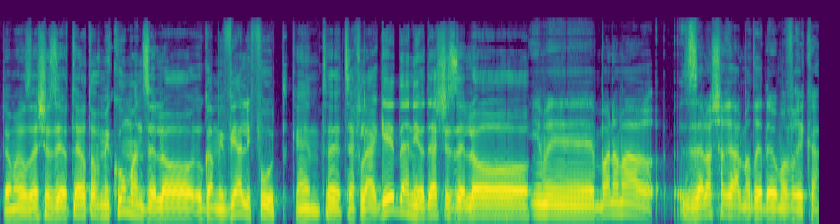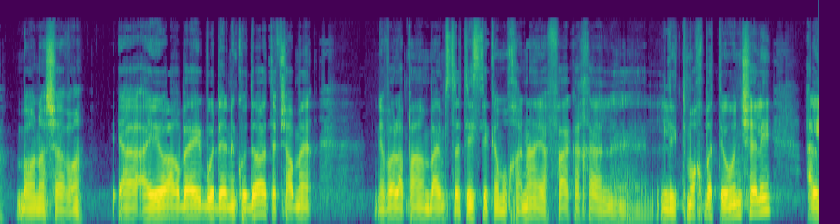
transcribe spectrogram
אתה אומר, זה שזה יותר טוב מקומן, זה לא, הוא גם הביא אליפות, כן? צריך להגיד, אני יודע שזה לא... אם, אה, בוא נאמר, זה לא שריאל מדריד היו מבריקה בעונה שעברה. היו הרבה עיבודי נקודות, אפשר... נבוא לפעם הבאה עם סטטיסטיקה מוכנה, יפה ככה לתמוך בטיעון שלי, על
